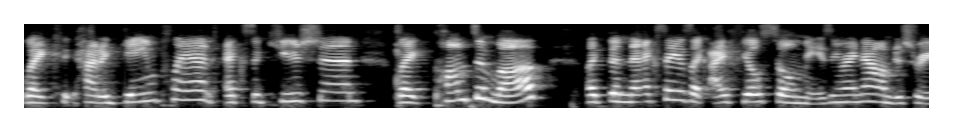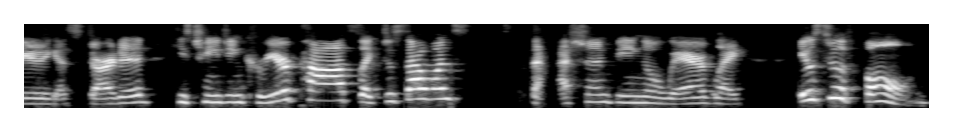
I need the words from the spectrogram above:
like had a game plan, execution, like pumped him up. Like the next day is like, I feel so amazing right now. I'm just ready to get started. He's changing career paths. Like just that one session being aware of like it was through the phone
